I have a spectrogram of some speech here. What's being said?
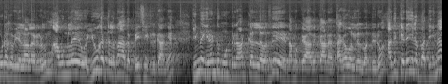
ஊடகவியலாளர்களும் அவங்களே ஒரு யூகத்தில் தான் அதை பேசிகிட்டு இருக்காங்க. இன்னும் இரண்டு மூன்று நாட்களில் வந்து நமக்கு அதுக்கான தகவல்கள் வந்துடும் அதுக்கிடையில் பார்த்தீங்கன்னா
